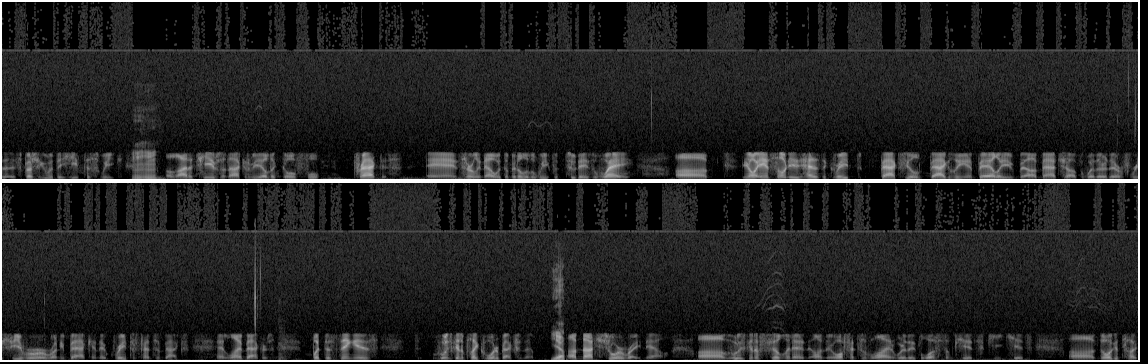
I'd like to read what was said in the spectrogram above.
uh, especially with the heat this week, Mm-hmm. a lot of teams are not going to be able to go full practice, and certainly now with the middle of the week with two days away, um, you know, Ansonia has the great backfield Bagley and Bailey uh, matchup, whether they're receiver or running back, and they're great defensive backs and linebackers. But the thing is, who's going to play quarterback for them? Yeah. I'm not sure right now. Uh, who's going to fill in on the offensive line where they've lost some kids, key kids? Uh, Naugatuck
